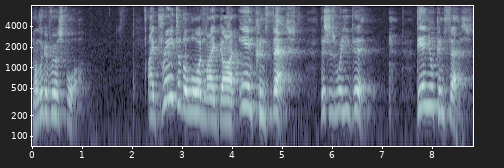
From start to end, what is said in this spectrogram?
Now look at verse 4. I prayed to the Lord my God and confessed. This is what he did. Daniel confessed.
